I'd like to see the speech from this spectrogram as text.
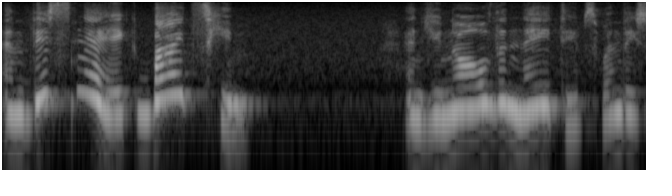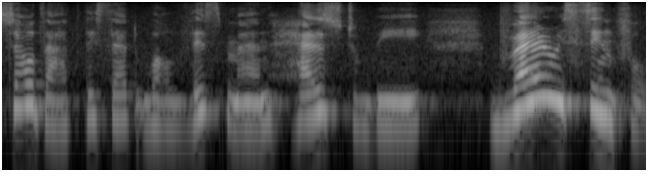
and this snake bites him. And you know, the natives, when they saw that, they said, Well, this man has to be very sinful,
